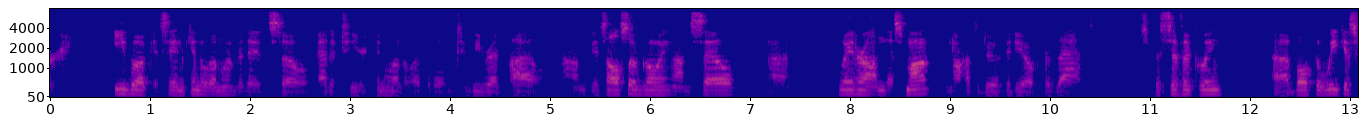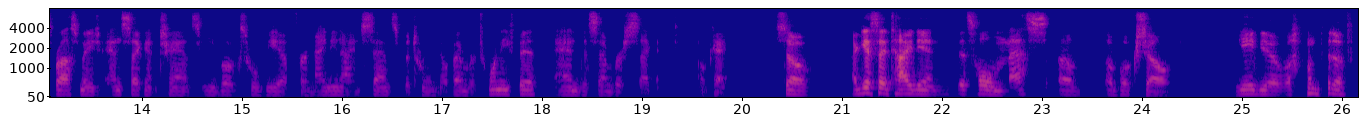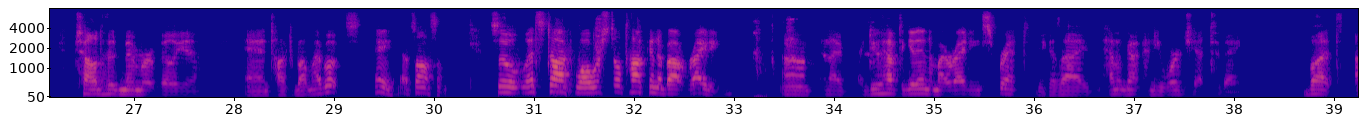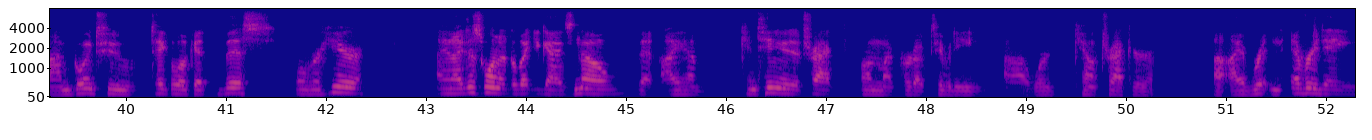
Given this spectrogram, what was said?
ebook. It's in Kindle Unlimited, so add it to your Kindle Unlimited to be read pile. Um, it's also going on sale uh, later on this month, and I'll have to do a video for that specifically. Uh, both the Weakest Frost Mage and Second Chance ebooks will be up for 99 cents between November 25th and December 2nd. Okay, so I guess I tied in this whole mess of a bookshelf, gave you a little bit of childhood memorabilia, and talked about my books. Hey, that's awesome. So let's talk, while we're still talking about writing, um, and I, I do have to get into my writing sprint because I haven't gotten any words yet today. But I'm going to take a look at this over here, and I just wanted to let you guys know that I am continuing to track on my productivity uh, word count tracker. Uh, I have written every day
